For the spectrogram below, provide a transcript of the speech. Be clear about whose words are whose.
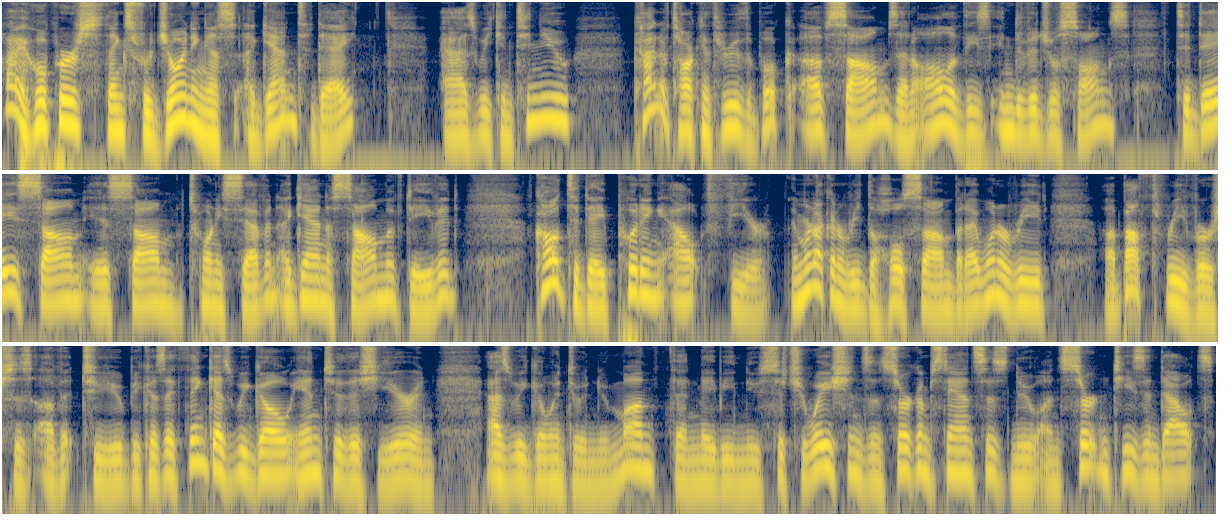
Speaker 1: Hi, Hopers. Thanks for joining us again today as we continue kind of talking through the book of Psalms and all of these individual songs. Today's psalm is Psalm 27, again, a psalm of David, called today Putting Out Fear. And we're not going to read the whole psalm, but I want to read about three verses of it to you because I think as we go into this year and as we go into a new month and maybe new situations and circumstances, new uncertainties and doubts,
